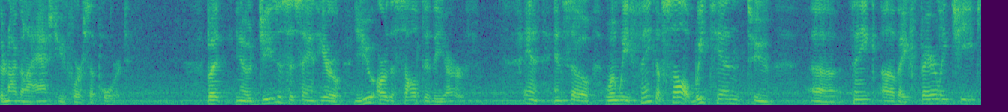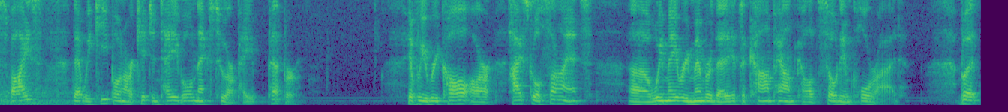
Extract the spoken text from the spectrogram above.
They're not going to ask you for support. But, you know, Jesus is saying here, you are the salt of the earth. And, and so when we think of salt, we tend to uh, think of a fairly cheap spice that we keep on our kitchen table next to our pe- pepper. If we recall our high school science, uh, we may remember that it's a compound called sodium chloride. But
